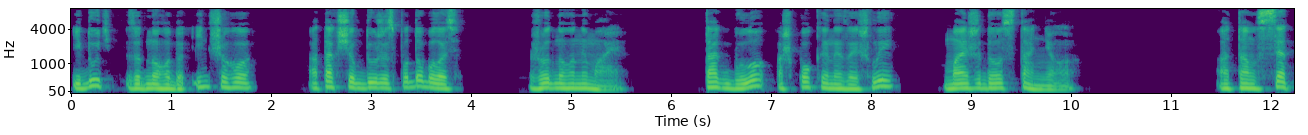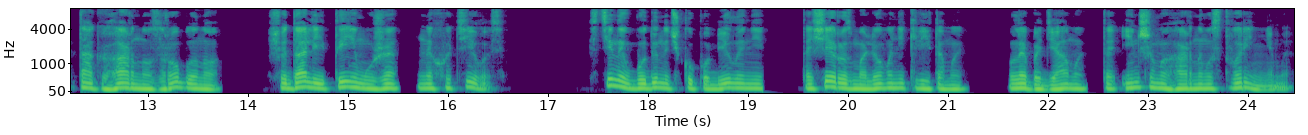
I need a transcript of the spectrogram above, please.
ідуть з одного до іншого, а так, щоб дуже сподобалось, жодного немає. Так було, аж поки не зайшли майже до останнього. А там все так гарно зроблено, що далі йти їм уже не хотілося. Стіни в будиночку побілені та ще й розмальовані квітами, лебедями та іншими гарними створіннями,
